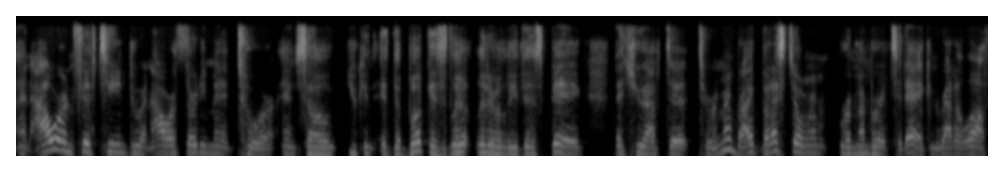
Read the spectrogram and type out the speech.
an hour and 15 to an hour 30 minute tour. And so you can, it, the book is li- literally this big that you have to, to remember. I, but I still rem- remember it today. I can rattle off.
